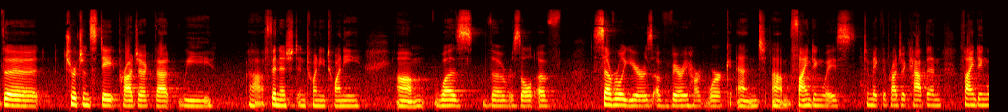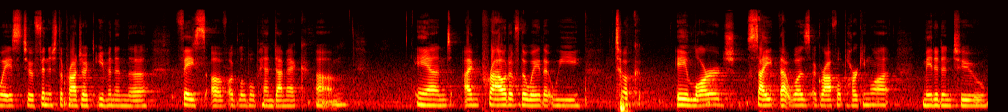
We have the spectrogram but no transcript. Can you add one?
the church and state project that we uh, finished in 2020 um, was the result of several years of very hard work and um, finding ways to make the project happen, finding ways to finish the project even in the face of a global pandemic. Um, and I'm proud of the way that we took a large site that was a Graffle parking lot, made it into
